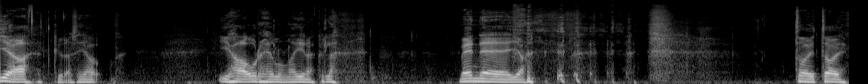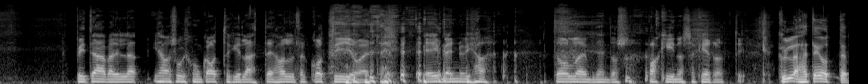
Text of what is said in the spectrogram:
Joo, kyllä se jo ihan urheilulajina kyllä menee ja toi toi pitää välillä ihan suihkun kauttakin lähteä hallita kotiin jo, että ei mennyt ihan tolleen, miten tuossa pakinassa kerrottiin. Kyllähän te olette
